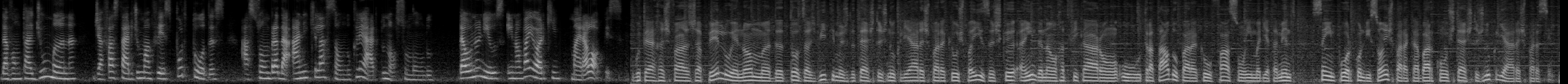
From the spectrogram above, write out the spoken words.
da vontade humana de afastar de uma vez por todas a sombra da aniquilação nuclear do nosso mundo da ONU News em Nova York, Mayra Lopes. Guterres faz apelo em nome de todas as vítimas de testes nucleares para que os países que ainda não ratificaram o tratado para que o façam imediatamente, sem impor condições para acabar com os testes nucleares para sempre.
